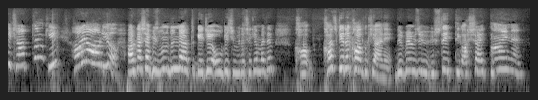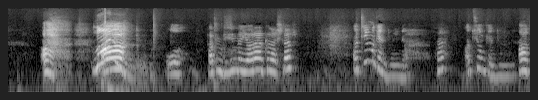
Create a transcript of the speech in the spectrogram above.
bir çarptım ki hala ağrıyor. Arkadaşlar biz bunu dün de yaptık. Gece olduğu için video çekemedim. Ka- kaç kere kaldık yani. Birbirimizi üste ittik, aşağı ittik. Aynen. Ah. Lan! Ah. Oh. Bakın dizimde yara arkadaşlar. Atayım mı kendimi yine? Ha? Atıyorum kendimi yine. At.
